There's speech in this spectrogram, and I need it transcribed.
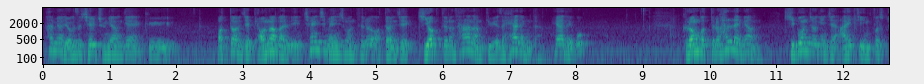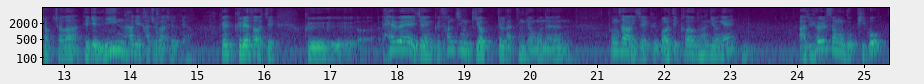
하면 여기서 제일 중요한 게 그 어떤 이제 변화 관리, 체인지 매니지먼트를 어떤 이제 기업들은 살아남기 위해서 해야 됩니다. 해야 되고 그런 것들을 하려면 기본적인 이제 IT 인프라스트럭처가 되게 린하게 가져가셔야 돼요. 그- 그래서 이제 그 해외 이제 그 선진 기업들 같은 경우는 통상 이제 그 멀티 클라우드 환경에 아주 효율성을 높이고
